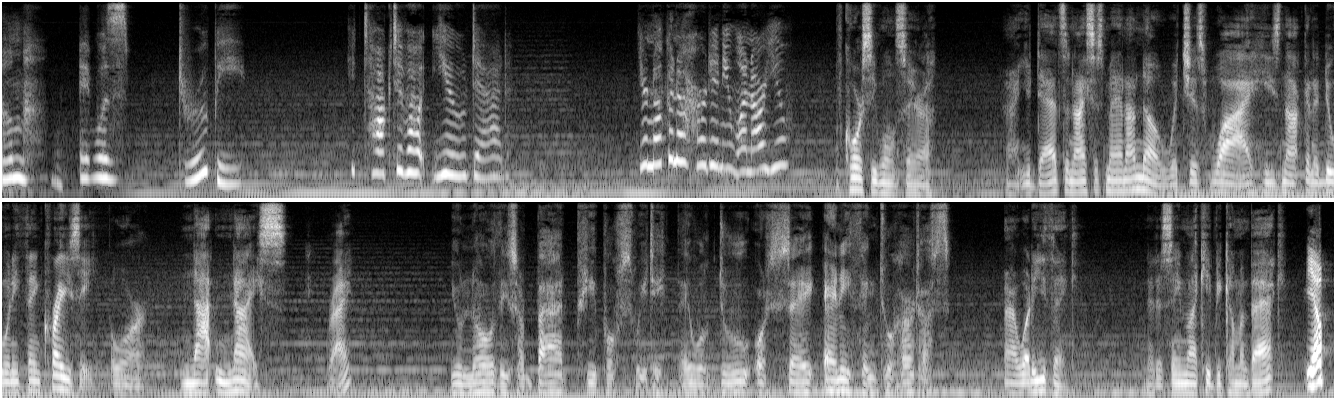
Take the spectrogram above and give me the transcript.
Um, it was droopy. He talked about you, Dad. You're not gonna hurt anyone, are you? Of course he won't, Sarah. All right, your dad's the nicest man I know, which is why he's not gonna do anything crazy or not nice, right? You know these are bad people, sweetie. They will do or say anything to hurt us. All right, what do you think? Did it seem like he'd be coming back? Yep.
